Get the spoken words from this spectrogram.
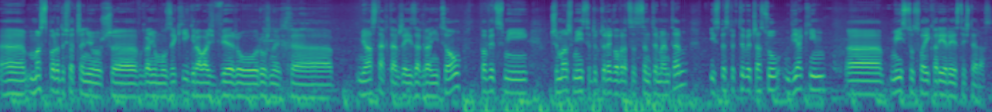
E, masz spore doświadczenie już e, w graniu muzyki, grałaś w wielu różnych e, miastach, także i za granicą. Powiedz mi, czy masz miejsce, do którego wracasz z sentymentem i z perspektywy czasu, w jakim e, miejscu swojej kariery jesteś teraz?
